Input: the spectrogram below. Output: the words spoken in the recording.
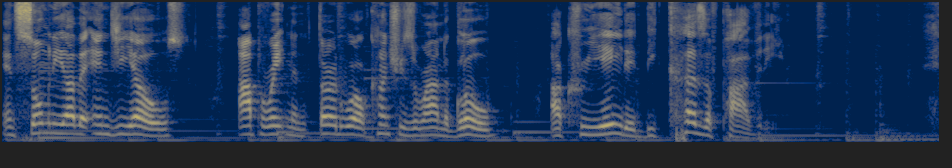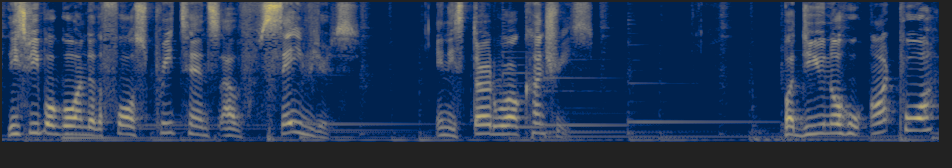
and so many other NGOs operating in third world countries around the globe are created because of poverty. These people go under the false pretense of saviors in these third world countries. But do you know who aren't poor?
